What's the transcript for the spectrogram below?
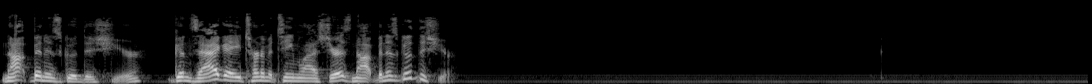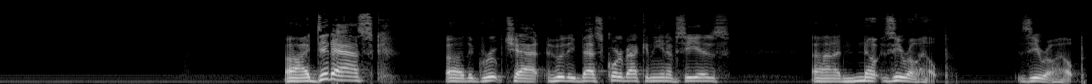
not been as good this year. Gonzaga, a tournament team last year, has not been as good this year. Uh, I did ask uh, the group chat who the best quarterback in the NFC is. Uh, no, zero help, zero help.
